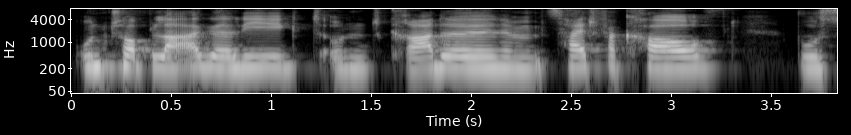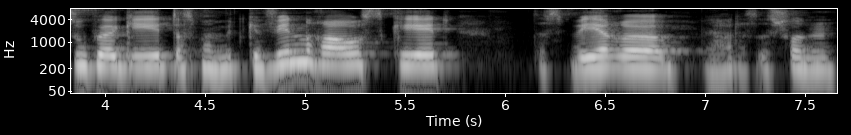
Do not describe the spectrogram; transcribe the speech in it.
und Top-Lage liegt und gerade in einem Zeitverkauf, wo es super geht, dass man mit Gewinn rausgeht, das wäre, ja, das ist schon,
